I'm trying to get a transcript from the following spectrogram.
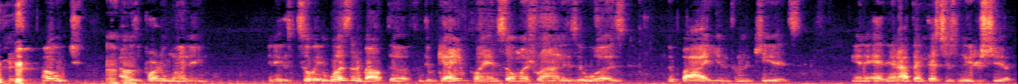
As a coach, I Uh-huh. was a part of winning. And it, so it wasn't about the, the game plan so much, Ryan, as it was the buy-in from the kids. And, and and I think that's just leadership.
